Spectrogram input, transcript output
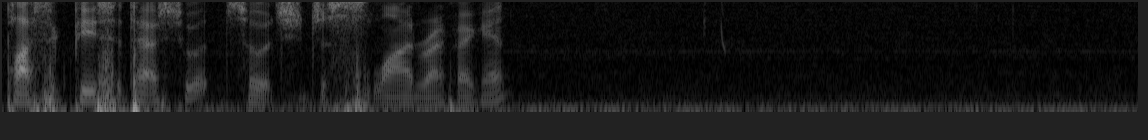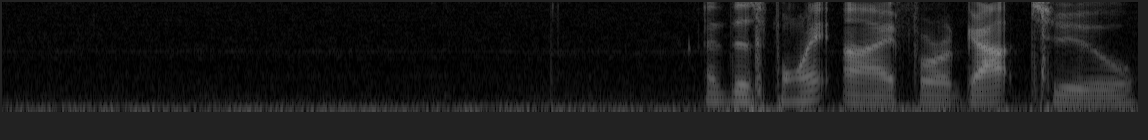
plastic piece attached to it, so it should just slide right back in. At this point, I forgot to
